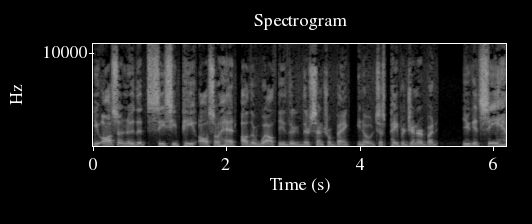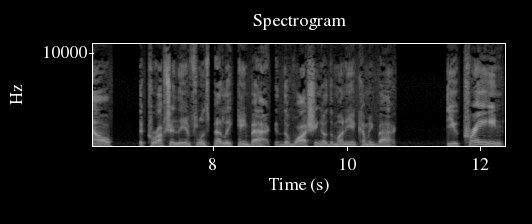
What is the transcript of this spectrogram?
You also knew that CCP also had other wealth, either their central bank, you know, just paper generated, but you could see how the corruption, the influence peddling came back, the washing of the money and coming back. The Ukraine,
